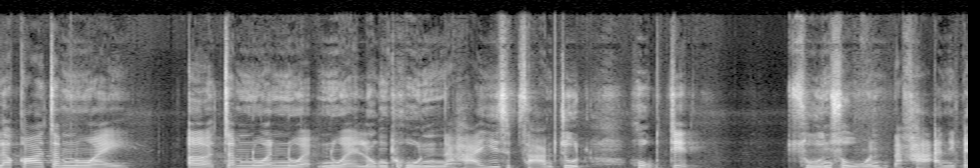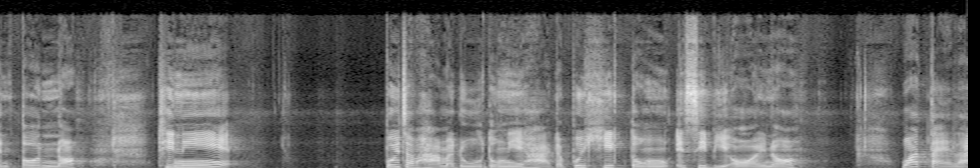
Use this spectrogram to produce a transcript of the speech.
แล้วก็จำนวนเออจำนวนหน่วยหน่วยลงทุนนะคะ 00นะคะ อันนี้เป็นต้นเนาะ ทีนี้ปุ้ยจะพามาดูตรงนี้ค่ะ เดี๋ยวปุ้ยคลิกตรง SCB Oil เนาะว่าแต่ละ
